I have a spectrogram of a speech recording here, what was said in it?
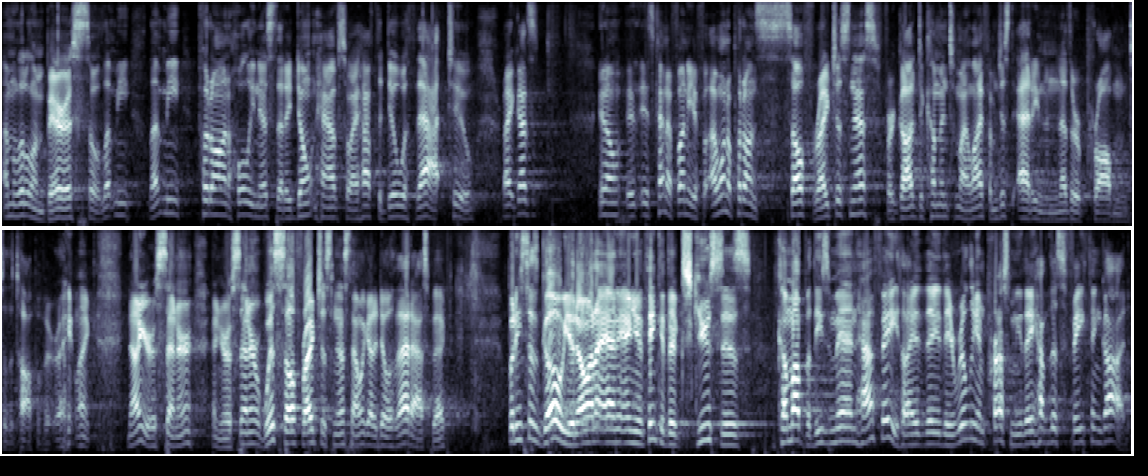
I'm a little embarrassed, so let me, let me put on holiness that I don't have, so I have to deal with that too. Right? God's, you know, it, it's kind of funny. If I want to put on self righteousness for God to come into my life, I'm just adding another problem to the top of it, right? Like, now you're a sinner, and you're a sinner with self righteousness. Now we got to deal with that aspect. But he says, go, you know, and, and, and you think of the excuses come up, but these men have faith. I, they, they really impress me. They have this faith in God.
